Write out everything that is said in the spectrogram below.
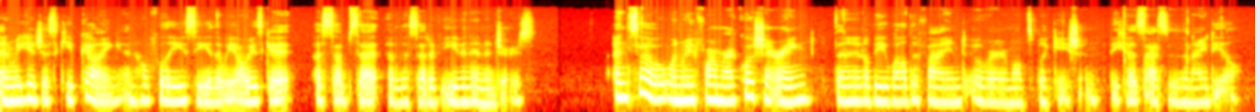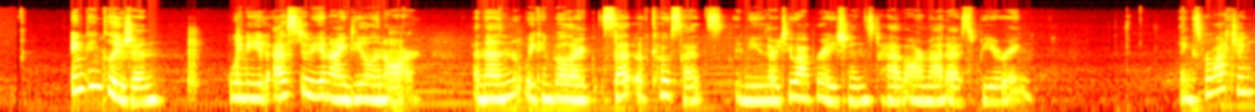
and we could just keep going, and hopefully you see that we always get a subset of the set of even integers. And so, when we form our quotient ring, then it'll be well defined over multiplication, because S is an ideal. In conclusion, we need S to be an ideal in R, and then we can build our set of cosets and use our two operations to have R mod S be a ring. Thanks for watching!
